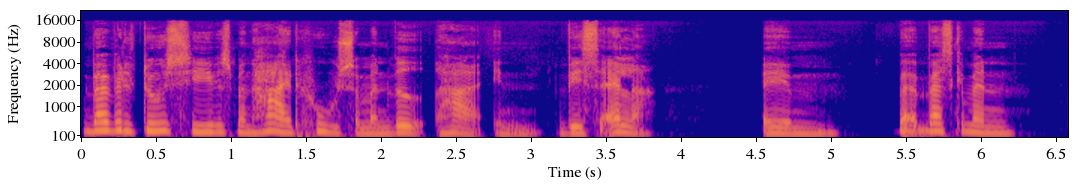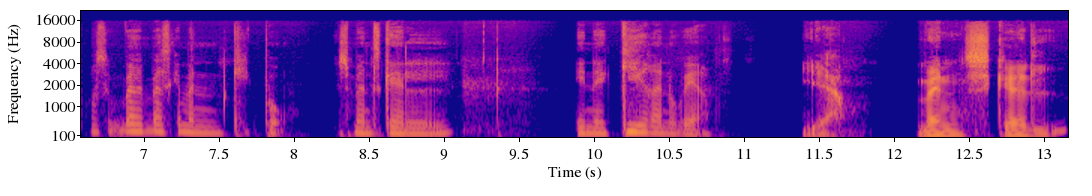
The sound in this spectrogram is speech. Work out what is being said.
hvad vil du sige, hvis man har et hus, som man ved har en vis alder? Øhm, hvad, hvad, skal man, hvad, hvad skal man kigge på, hvis man skal energirenovere? Ja, man skal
